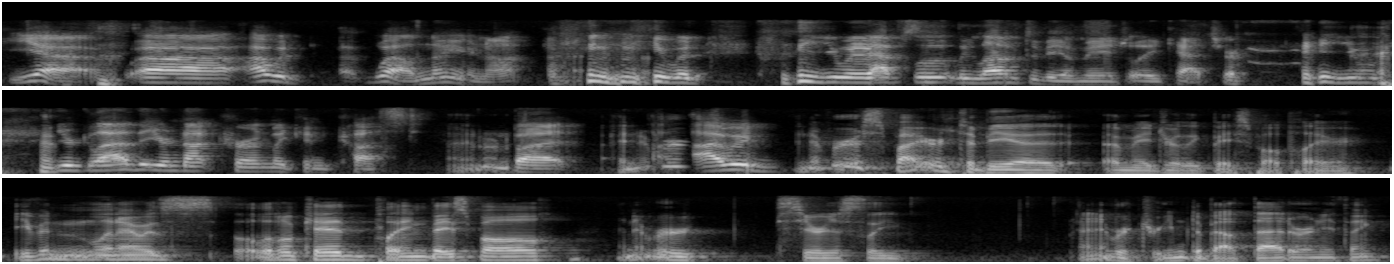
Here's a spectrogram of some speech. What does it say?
Yeah, uh, I would. Well, no, you're not. I mean, you would you would absolutely love to be a major league catcher. you you're glad that you're not currently concussed. I don't. But I never. I would. I never aspired to be a, a major league baseball player. Even when I was a little kid playing baseball, I never seriously. I never dreamed about that or anything.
